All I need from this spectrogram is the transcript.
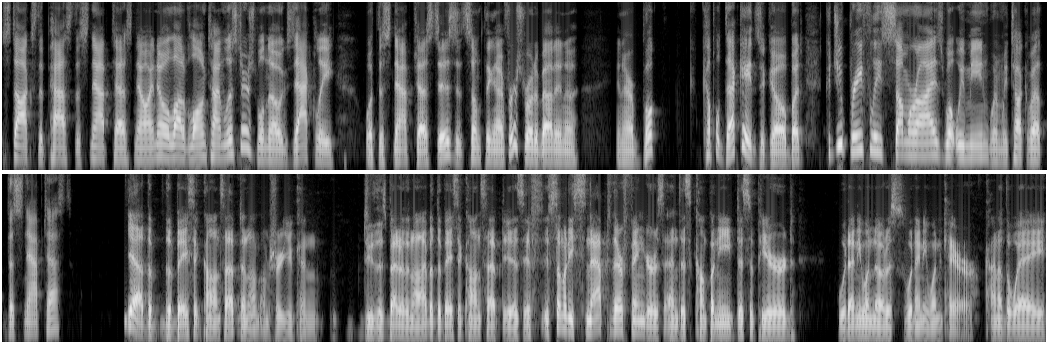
stocks that passed the snap test. Now, I know a lot of longtime listeners will know exactly what the snap test is. It's something I first wrote about in a in our book a couple decades ago. But could you briefly summarize what we mean when we talk about the snap test? Yeah, the the basic concept, and I'm, I'm sure you can do this better than I, but the basic concept is if if somebody snapped their fingers and this company disappeared, would anyone notice? Would anyone care? Kind of the way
